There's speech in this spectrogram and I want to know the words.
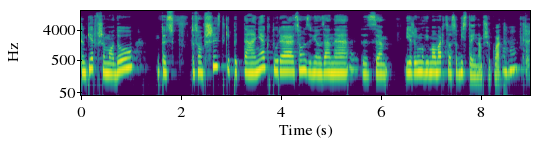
Ten pierwszy moduł to, jest, to są wszystkie pytania, które są związane z, jeżeli mówimy o marce osobistej na przykład, mhm, tak,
